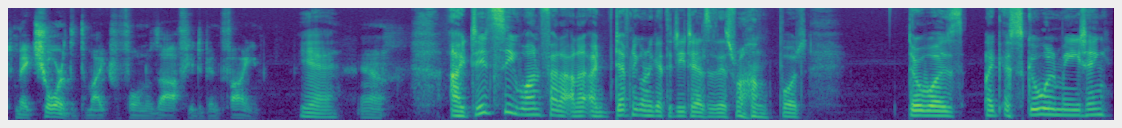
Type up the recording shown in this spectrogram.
to make sure that the microphone was off, he'd have been fine. Yeah. Yeah. I did see one fella, and I, I'm definitely going to get the details of this wrong, but there was like a school meeting.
